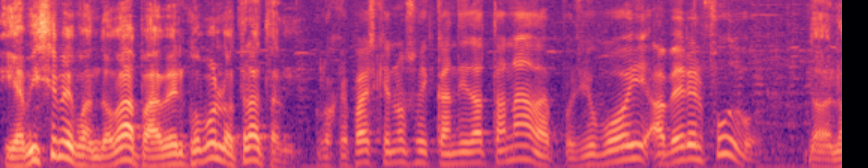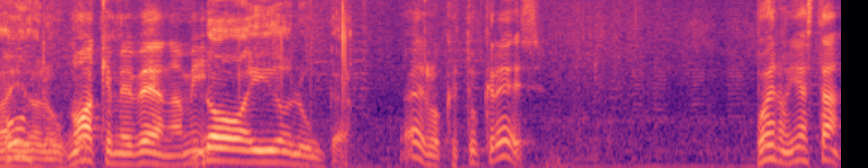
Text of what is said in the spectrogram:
Y avíseme cuando va para ver cómo lo tratan. Lo que pasa es que no soy candidato a nada, pues yo voy a ver el fútbol. No, no ha ido nunca. No a que me vean a mí. No ha ido nunca. Es lo que tú crees. Bueno, ya está.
